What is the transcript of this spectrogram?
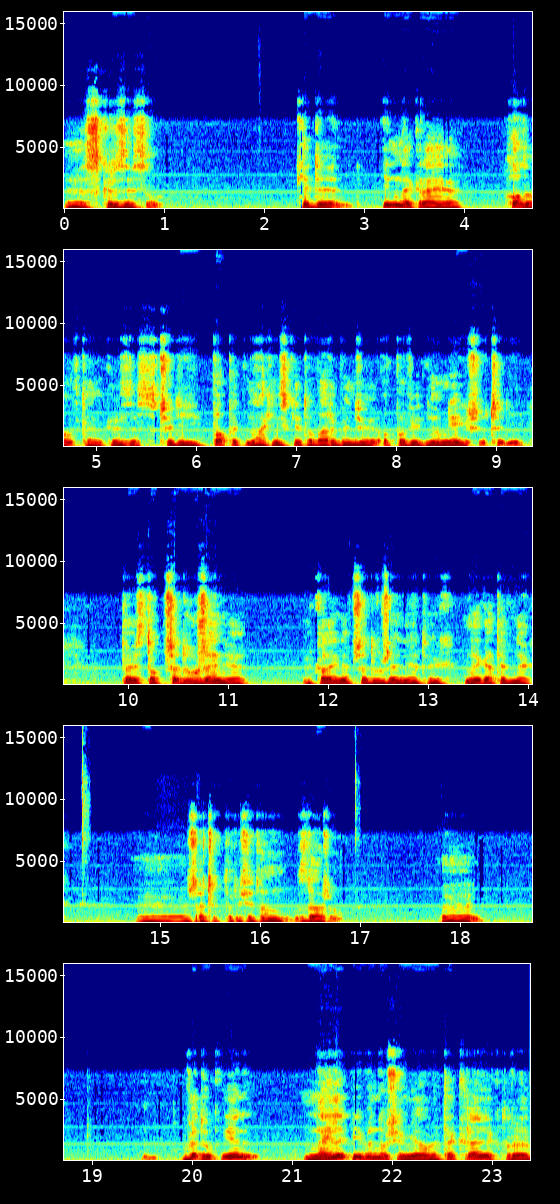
z kryzysu? Kiedy inne kraje wchodzą w ten kryzys, czyli popyt na chińskie towary będzie odpowiednio mniejszy, czyli to jest to przedłużenie, kolejne przedłużenie tych negatywnych e, rzeczy, które się tam zdarzą. E, Według mnie najlepiej będą się miały te kraje, które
